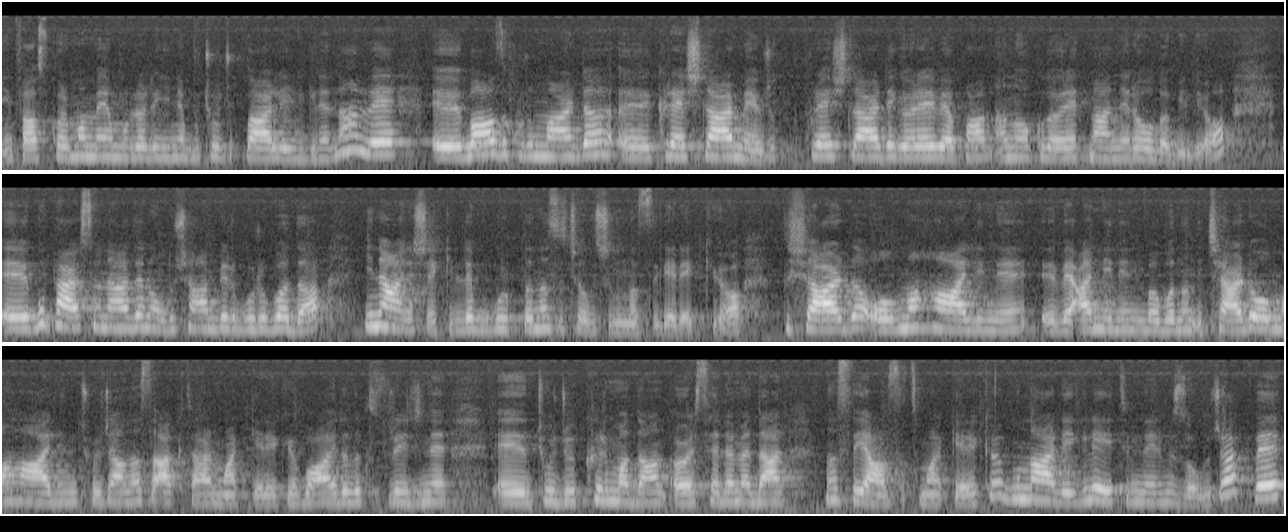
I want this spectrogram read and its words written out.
infaz koruma memurları yine bu çocuklarla ilgilenen ve e, bazı kurumlarda e, kreşler mevcut. Kreşlerde görev yapan anaokulu öğretmenleri olabiliyor. E, bu personelden oluşan bir gruba da yine aynı şekilde bu grupla nasıl çalışılması gerekiyor? Dışarıda olma halini e, ve annenin babanın içeride olma halini çocuğa nasıl aktarmak gerekiyor? Bu ayrılık sürecini e, çocuğu kırmadan, örselemeden nasıl yansıtmak gerekiyor? Bunlarla ilgili eğitimlerimiz olacak ve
